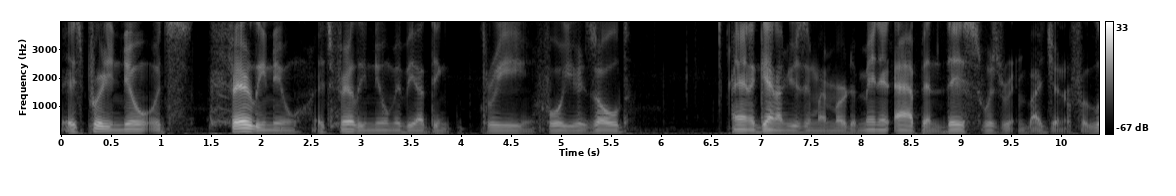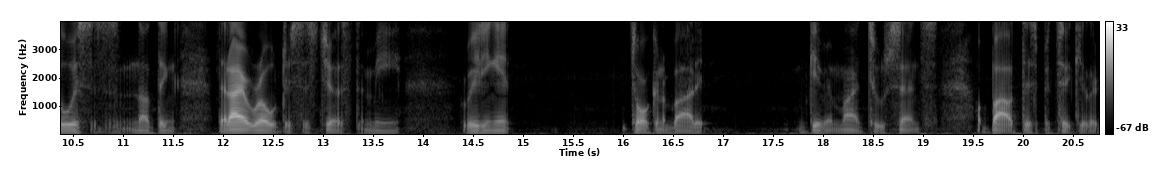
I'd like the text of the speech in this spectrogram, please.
it's pretty new. It's fairly new. It's fairly new, maybe I think three, four years old. And again, I'm using my Murder Minute app, and this was written by Jennifer Lewis. This is nothing that I wrote. This is just me reading it, talking about it, giving my two cents about this particular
